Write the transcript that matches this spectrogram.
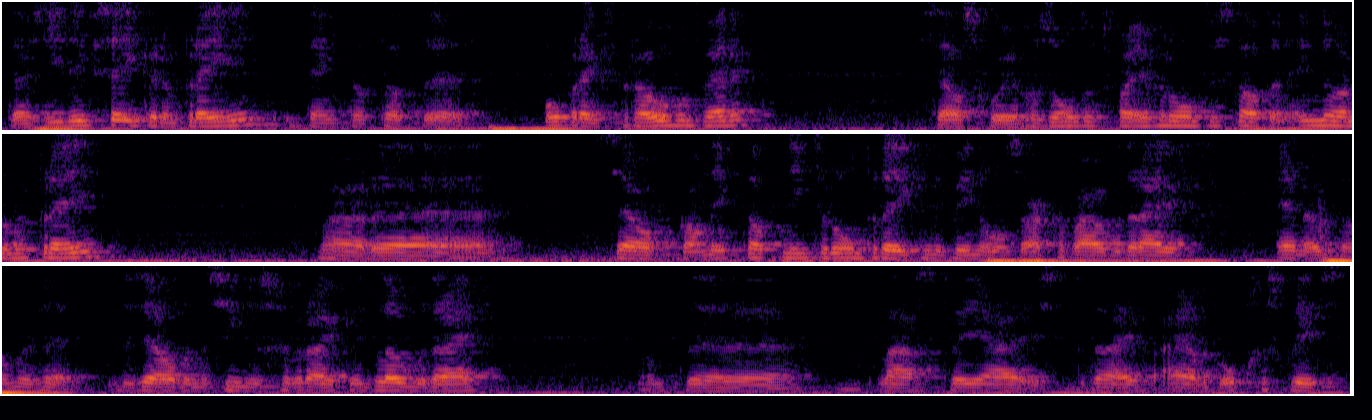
daar zie ik zeker een pre in. Ik denk dat dat opbrengstverhogend werkt. Zelfs voor je gezondheid van je grond is dat een enorme pre. Maar zelf kan ik dat niet rondrekenen binnen ons akkerbouwbedrijf en ook nog dezelfde machines gebruiken in het loonbedrijf. Want de laatste twee jaar is het bedrijf eigenlijk opgesplitst.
